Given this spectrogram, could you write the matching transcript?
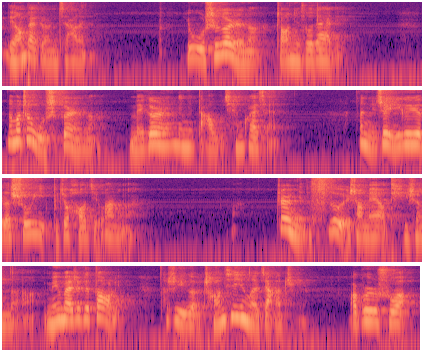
两百个人加了你，有五十个人呢找你做代理。那么这五十个人呢，每个人给你打五千块钱，那你这一个月的收益不就好几万了吗？这是你的思维上面要提升的啊，明白这个道理，它是一个长期性的价值，而不是说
